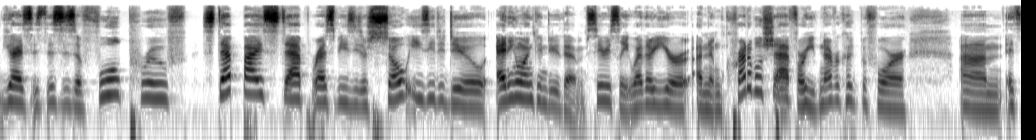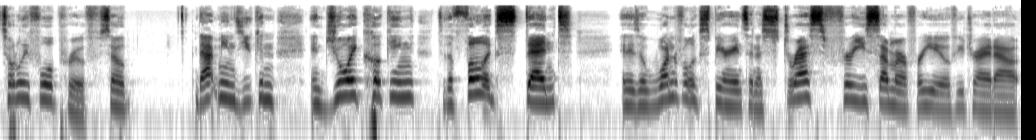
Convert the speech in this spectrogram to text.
you guys, this is a foolproof, step by step recipes. These are so easy to do. Anyone can do them. Seriously, whether you're an incredible chef or you've never cooked before, um, it's totally foolproof. So that means you can enjoy cooking to the full extent. It is a wonderful experience and a stress free summer for you if you try it out.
